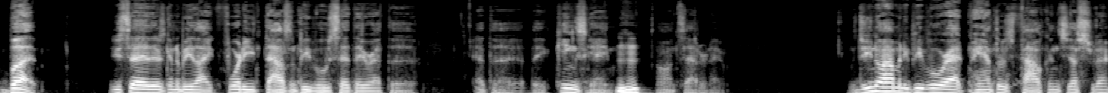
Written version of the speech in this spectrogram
But you said there's going to be like forty thousand people who said they were at the at the the Kings game Mhm. on Saturday. Do you know how many people were at Panthers Falcons yesterday?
